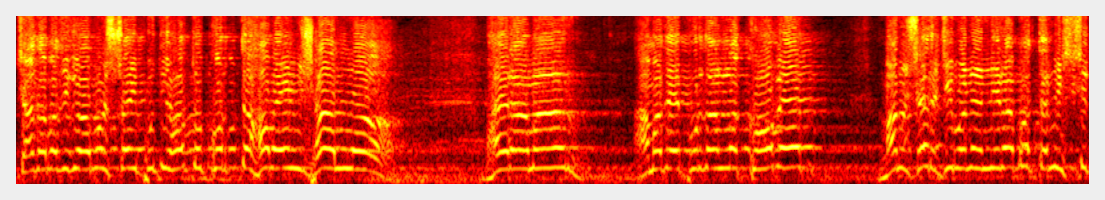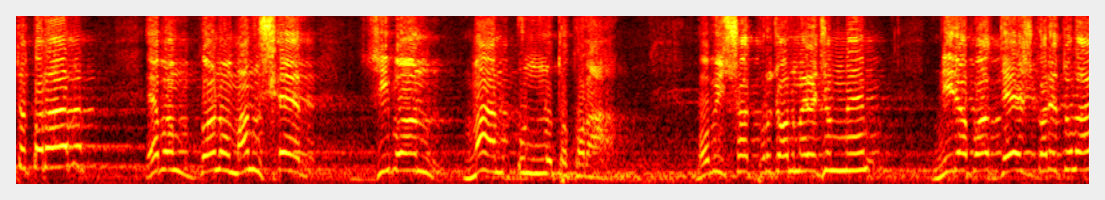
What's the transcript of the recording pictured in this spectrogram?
চাঁদাবাজিকে অবশ্যই প্রতিহত করতে হবে ইনশাআল্লাহ। ভাইরা আমার, আমাদের প্রধান লক্ষ্য হবে মানুষের জীবনের নিরাপত্তা নিশ্চিত করা এবং গণমানুষের জীবন মান উন্নত করা। ভবিষ্যৎ প্রজন্মের জন্য নিরাপদ দেশ গড়ে তোলা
